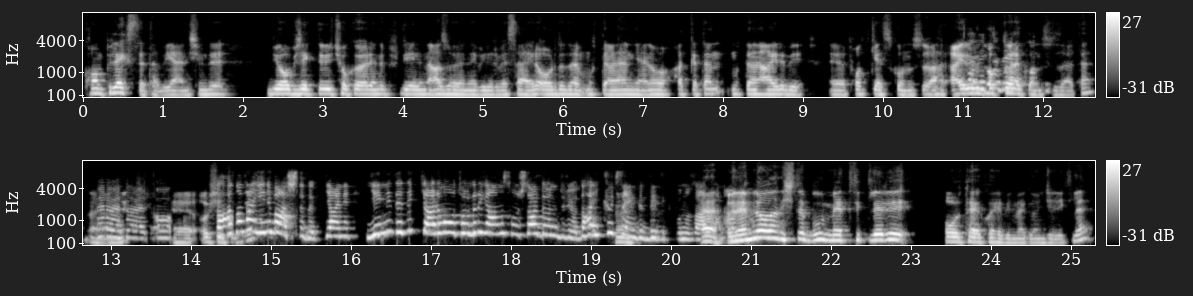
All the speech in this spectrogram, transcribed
kompleks de tabii yani şimdi bir objektifi çok öğrenip diğerini az öğrenebilir vesaire. Orada da muhtemelen yani o hakikaten muhtemelen ayrı bir e, podcast konusu, ayrı tabii, bir doktora tabii. konusu zaten. Yani, evet evet o. E, o şekilde. Daha zaten yeni başladık. Yani yeni dedik ki arama motorları yanlış sonuçlar döndürüyor. Daha 2-3 evet. senedir dedik bunu zaten. Evet, önemli olan işte bu metrikleri ortaya koyabilmek öncelikle.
